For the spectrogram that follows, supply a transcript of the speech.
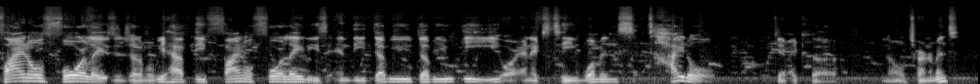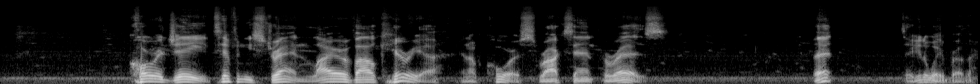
final four, ladies and gentlemen. We have the final four ladies in the WWE or NXT Women's Title gimmick, uh, you know, tournament. Cora Jade, Tiffany Stratton, Lyra Valkyria, and of course, Roxanne Perez. Bet. Take it away, brother.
